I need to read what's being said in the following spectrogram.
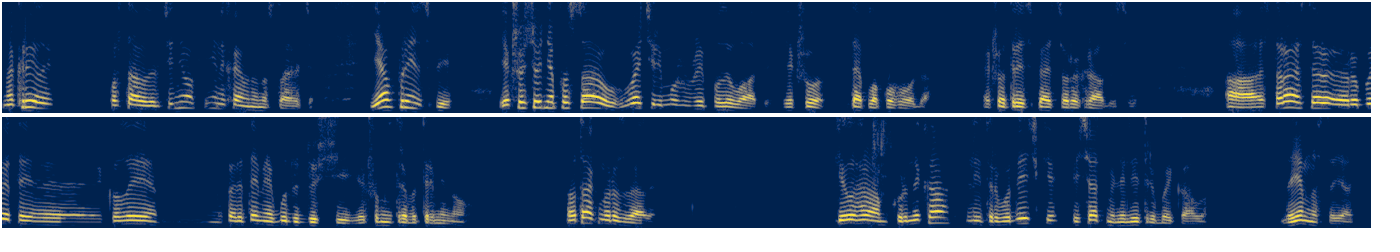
Накрили, поставили в тіньок і нехай воно настоїться. Я, в принципі, якщо сьогодні поставив, ввечері можу вже й поливати, якщо тепла погода, якщо 35-40 градусів. А стараюся робити, е, коли перед тим, як будуть дощі, якщо мені треба терміново. Отак ми розвели. Кілограм курника, літр водички, 50 мл байкалу. Даємо настоятися.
